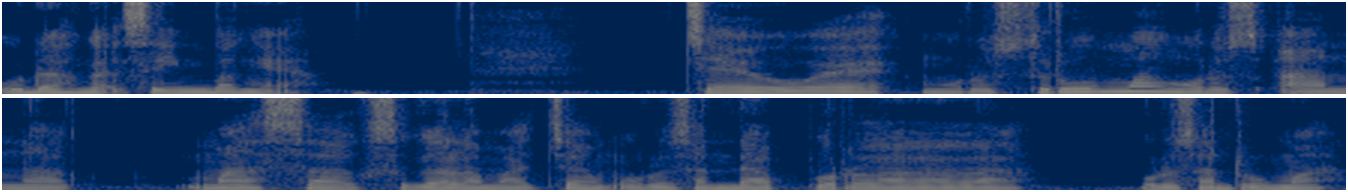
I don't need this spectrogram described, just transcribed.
udah nggak seimbang ya. Cewek ngurus rumah, ngurus anak, masak, segala macam, urusan dapur, lalala, urusan rumah.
